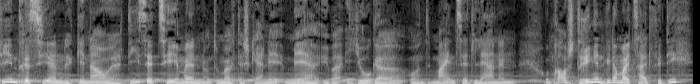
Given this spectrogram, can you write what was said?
Die interessieren genau diese Themen und du möchtest gerne mehr über Yoga und Mindset lernen und brauchst dringend wieder mal Zeit für dich?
